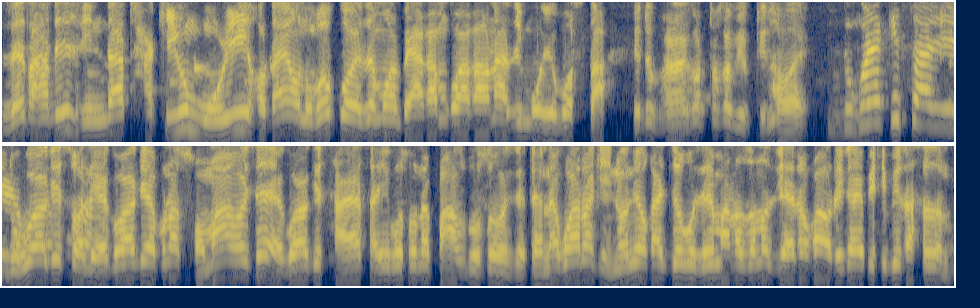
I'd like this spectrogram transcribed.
যে তাহাঁতি জিন্দা থাকিও মৰি সদায় অনুভৱ কৰে যে মই বেয়া কাম কৰাৰ কাৰণে আজি মোৰ এই অৱস্থা। সেইটো ভাড়াঘৰত থকা ব্যক্তি? হয়। দুগৰাকী ছোৱালী দুগৰাকী ছোৱালী এগৰাকী আপোনাৰ ছমাহ হৈছে এগৰাকী চাৰে চাৰি বছৰ নে পাঁচ বছৰ হৈছে। তেনেকুৱা এটা ঘৃণনীয় কাৰ্য কৰিছে এই মানুহজনৰ জীয়াই থকা অধিকাৰ পৃথিৱীত আছে জানো?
